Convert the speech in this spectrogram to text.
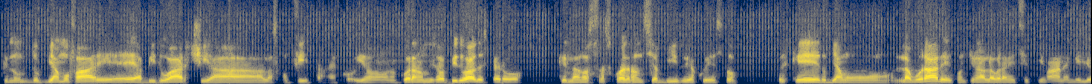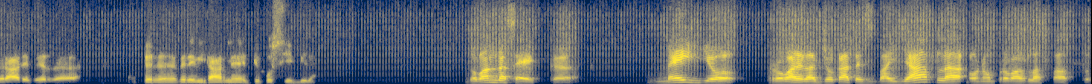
che non dobbiamo fare è abituarci alla sconfitta. Ecco, io ancora non mi sono abituato e spero che la nostra squadra non si abitui a questo, perché dobbiamo lavorare, continuare a lavorare in settimana e migliorare per, per, per evitarne il più possibile. Domanda secca. Meglio provare la giocata e sbagliarla o non provarla affatto?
